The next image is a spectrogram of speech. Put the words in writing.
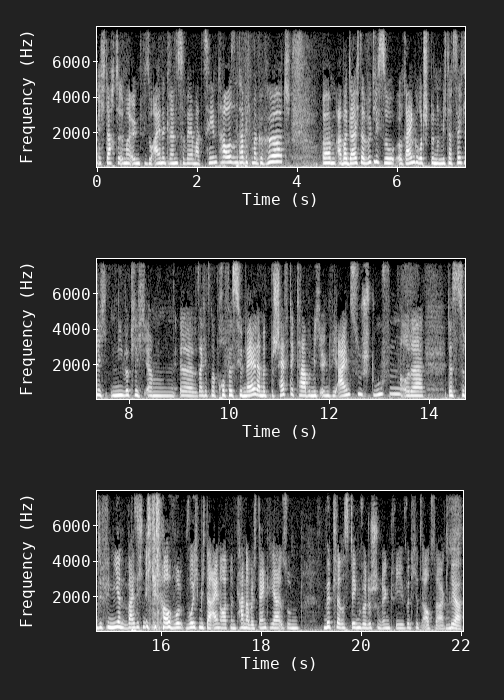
Ich dachte immer irgendwie so eine Grenze wäre immer 10.000, habe ich mal gehört. Ähm, aber da ich da wirklich so reingerutscht bin und mich tatsächlich nie wirklich, ähm, äh, sag ich jetzt mal, professionell damit beschäftigt habe, mich irgendwie einzustufen oder das zu definieren, weiß ich nicht genau, wo, wo ich mich da einordnen kann. Aber ich denke ja, so ein mittleres Ding würde schon irgendwie, würde ich jetzt auch sagen. Ja.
